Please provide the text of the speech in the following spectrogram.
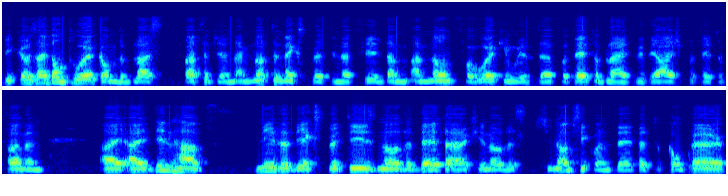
because I don't work on the blast pathogen. I'm not an expert in that field. I'm, I'm known for working with uh, potato blight, with the Irish potato famine. I, I didn't have neither the expertise nor the data, actually, nor the genome sequence data to compare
